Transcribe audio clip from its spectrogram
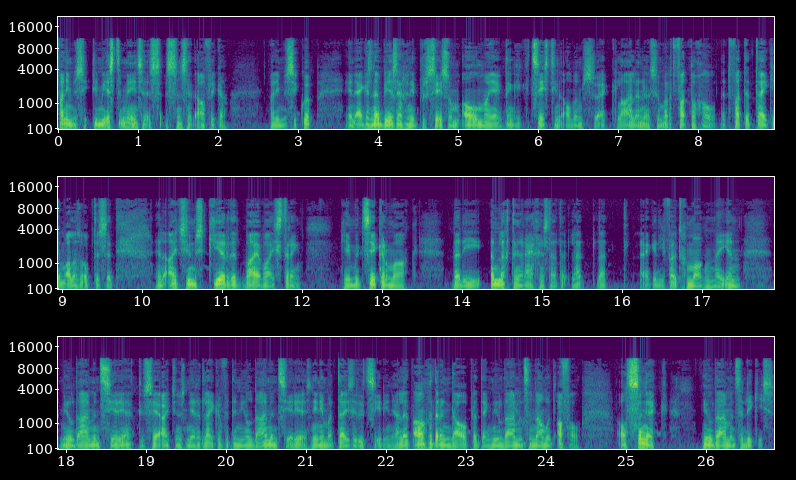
van die musiek. Die meeste mense is, is in Suid-Afrika wat die musiek koop en ek is nou besig in die proses om al my ek dink ek het 16 albums so ek laai hulle nou so maar dit vat nogal dit vat 'n tydjie om alles op te sit. En iTunes keer dit baie baie streng jy moet seker maak dat die inligting reg is dat dat dat ek het die fout gemaak met my een Neil Diamond serie. Toe sê iTunes nee dit lyk of dit 'n Neil Diamond serie is. Nie nie Matthys Root serie nie. Hulle het aangedring daarop dat ek Neil Diamond se naam moet afval al sing ek Neil Diamond se liedjies.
